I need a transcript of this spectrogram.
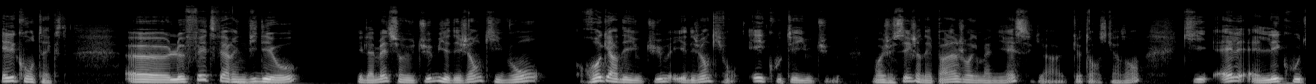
et le contexte. Euh, le fait de faire une vidéo et de la mettre sur YouTube, il y a des gens qui vont regarder YouTube, il y a des gens qui vont écouter YouTube. Moi, je sais que j'en ai parlé un jour avec ma nièce, qui a 14-15 ans, qui, elle, elle écoute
